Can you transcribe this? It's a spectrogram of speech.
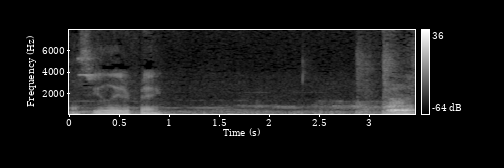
I'll see you later, Faye. Yep.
